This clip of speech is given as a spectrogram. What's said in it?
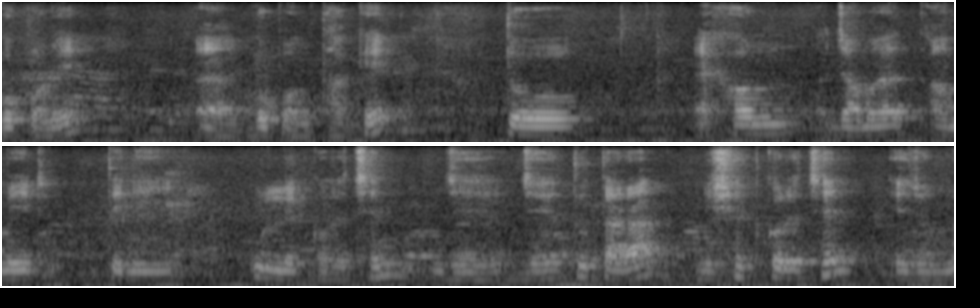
গোপনে গোপন থাকে। তো এখন জামায়াত আমির তিনি উল্লেখ করেছেন যে যেহেতু তারা নিষেধ করেছে, এজন্য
